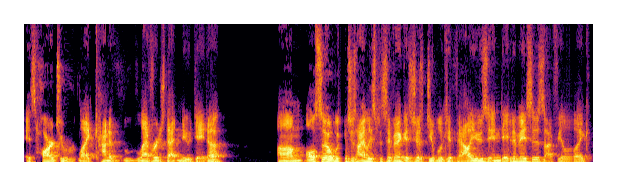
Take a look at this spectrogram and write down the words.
it's hard to like kind of leverage that new data. Um, also, which is highly specific, is just duplicate values in databases. I feel like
